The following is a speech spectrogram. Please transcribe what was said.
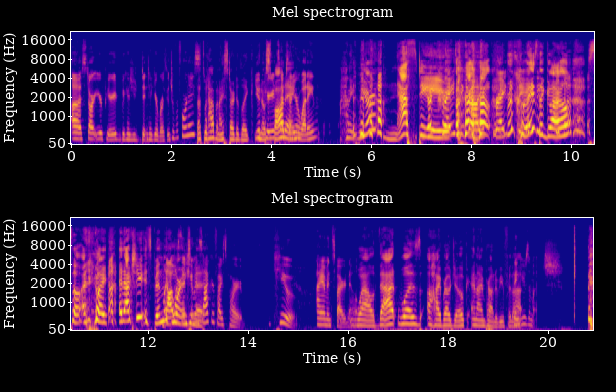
uh, start your period because you didn't take your birth control for four days? That's what happened. I started like you you, know spotting. sex on your wedding. Honey, we are nasty. You're crazy, girl. You're crazy. We're crazy, girl. so anyway, it actually it's been like that more was the intimate. human sacrifice part. Cute. I am inspired now. Wow, that was a highbrow joke, and I'm proud of you for that. Thank you so much. okay,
